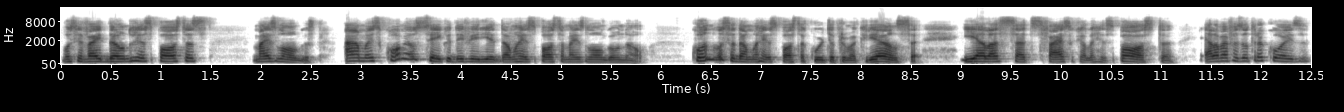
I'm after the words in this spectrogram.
você vai dando respostas mais longas. Ah, mas como eu sei que eu deveria dar uma resposta mais longa ou não? Quando você dá uma resposta curta para uma criança e ela satisfaz com aquela resposta, ela vai fazer outra coisa.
